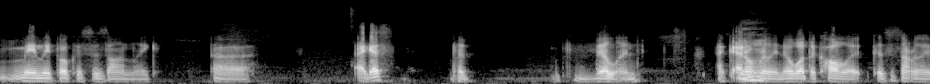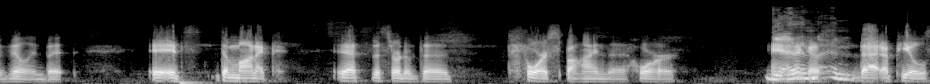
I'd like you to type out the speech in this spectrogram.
mainly focuses on like, uh, I guess the villain. I, I don't Mhm. really know what to call it because it's not really a villain, but it, it's demonic. That's the sort of the force behind the horror. Yeah, and, and, I guess and that appeals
